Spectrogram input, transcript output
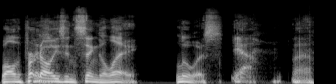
Well, the per- no, he's in single A. Lewis. Yeah, well,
